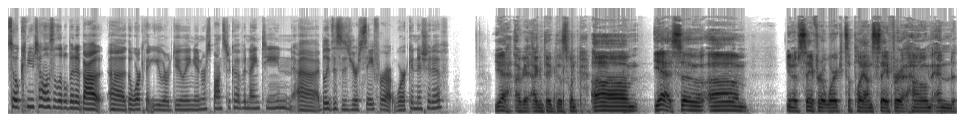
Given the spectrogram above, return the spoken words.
So can you tell us a little bit about uh, the work that you are doing in response to COVID nineteen? Uh, I believe this is your Safer at Work initiative. Yeah, okay, I can take this one. Um, yeah, so um, you know, safer at work. A play on safer at home, and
